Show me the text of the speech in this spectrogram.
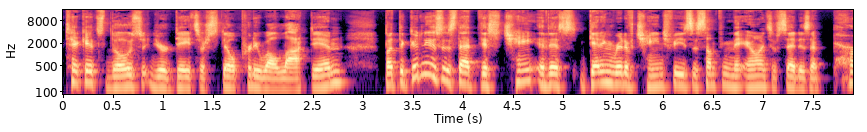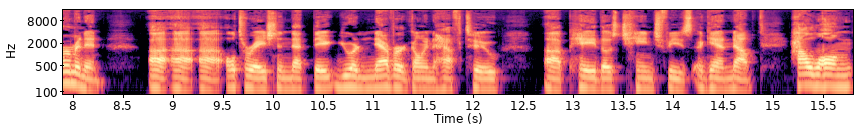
tickets. Those your dates are still pretty well locked in. But the good news is that this change, this getting rid of change fees, is something the airlines have said is a permanent uh, uh, uh alteration that they you are never going to have to uh, pay those change fees again. Now, how long?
